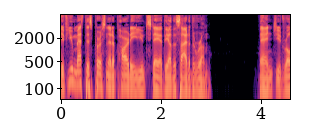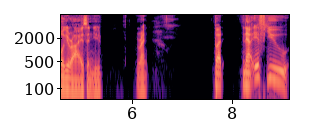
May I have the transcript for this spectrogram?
if you met this person at a party, you'd stay at the other side of the room and you'd roll your eyes and you'd, right? But now if you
